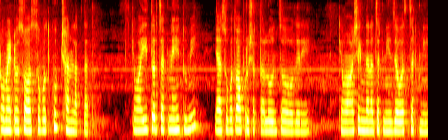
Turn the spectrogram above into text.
टोमॅटो सॉससोबत खूप छान लागतात. किंवा इतर चटण्याही तुम्ही यासोबत वापरू शकता. लोणचं वगैरे किंवा शेंगदाणा चटणी जवस चटणी.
